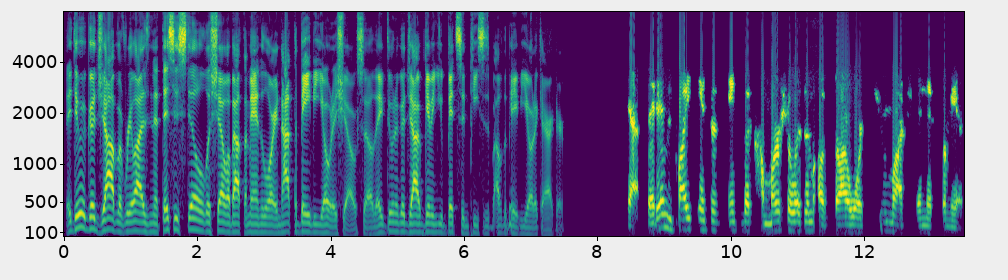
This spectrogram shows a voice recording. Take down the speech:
they do a good job of realizing that this is still the show about the Mandalorian, not the Baby Yoda show. So they're doing a good job giving you bits and pieces of the Baby Yoda character. Yeah, they didn't bite into into the commercialism of Star Wars too much in this premiere,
